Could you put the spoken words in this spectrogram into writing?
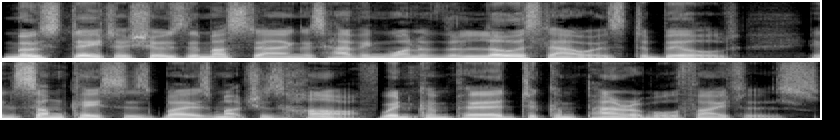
most data shows the Mustang as having one of the lowest hours to build, in some cases by as much as half when compared to comparable fighters.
